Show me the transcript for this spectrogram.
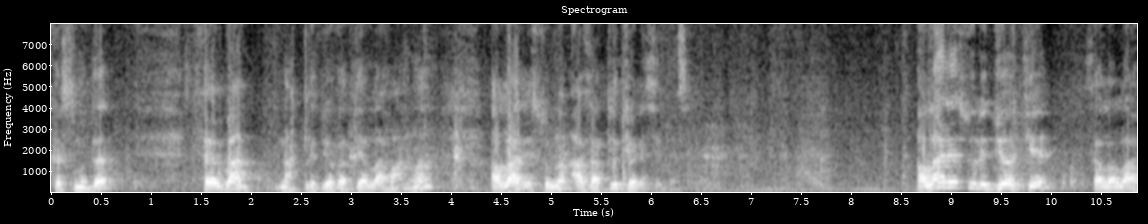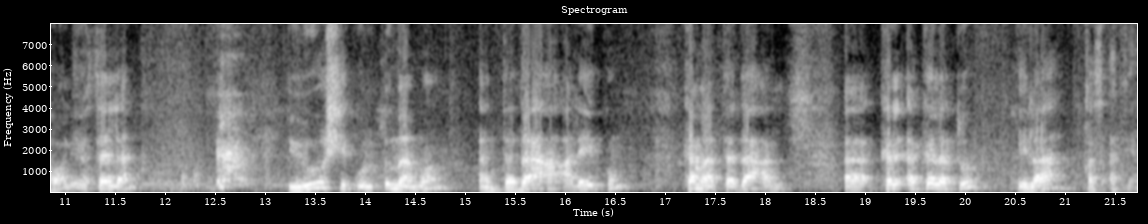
kısmıdır. Fevban naklediyor radıyallahu anh'ı. Allah Resulü'nün azatlı kölesidir. Allah Resulü diyor ki sallallahu aleyhi ve sellem yuşikul ümemu en teda'a aleykum kema teda'al ekeletu ila kas'atiha.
